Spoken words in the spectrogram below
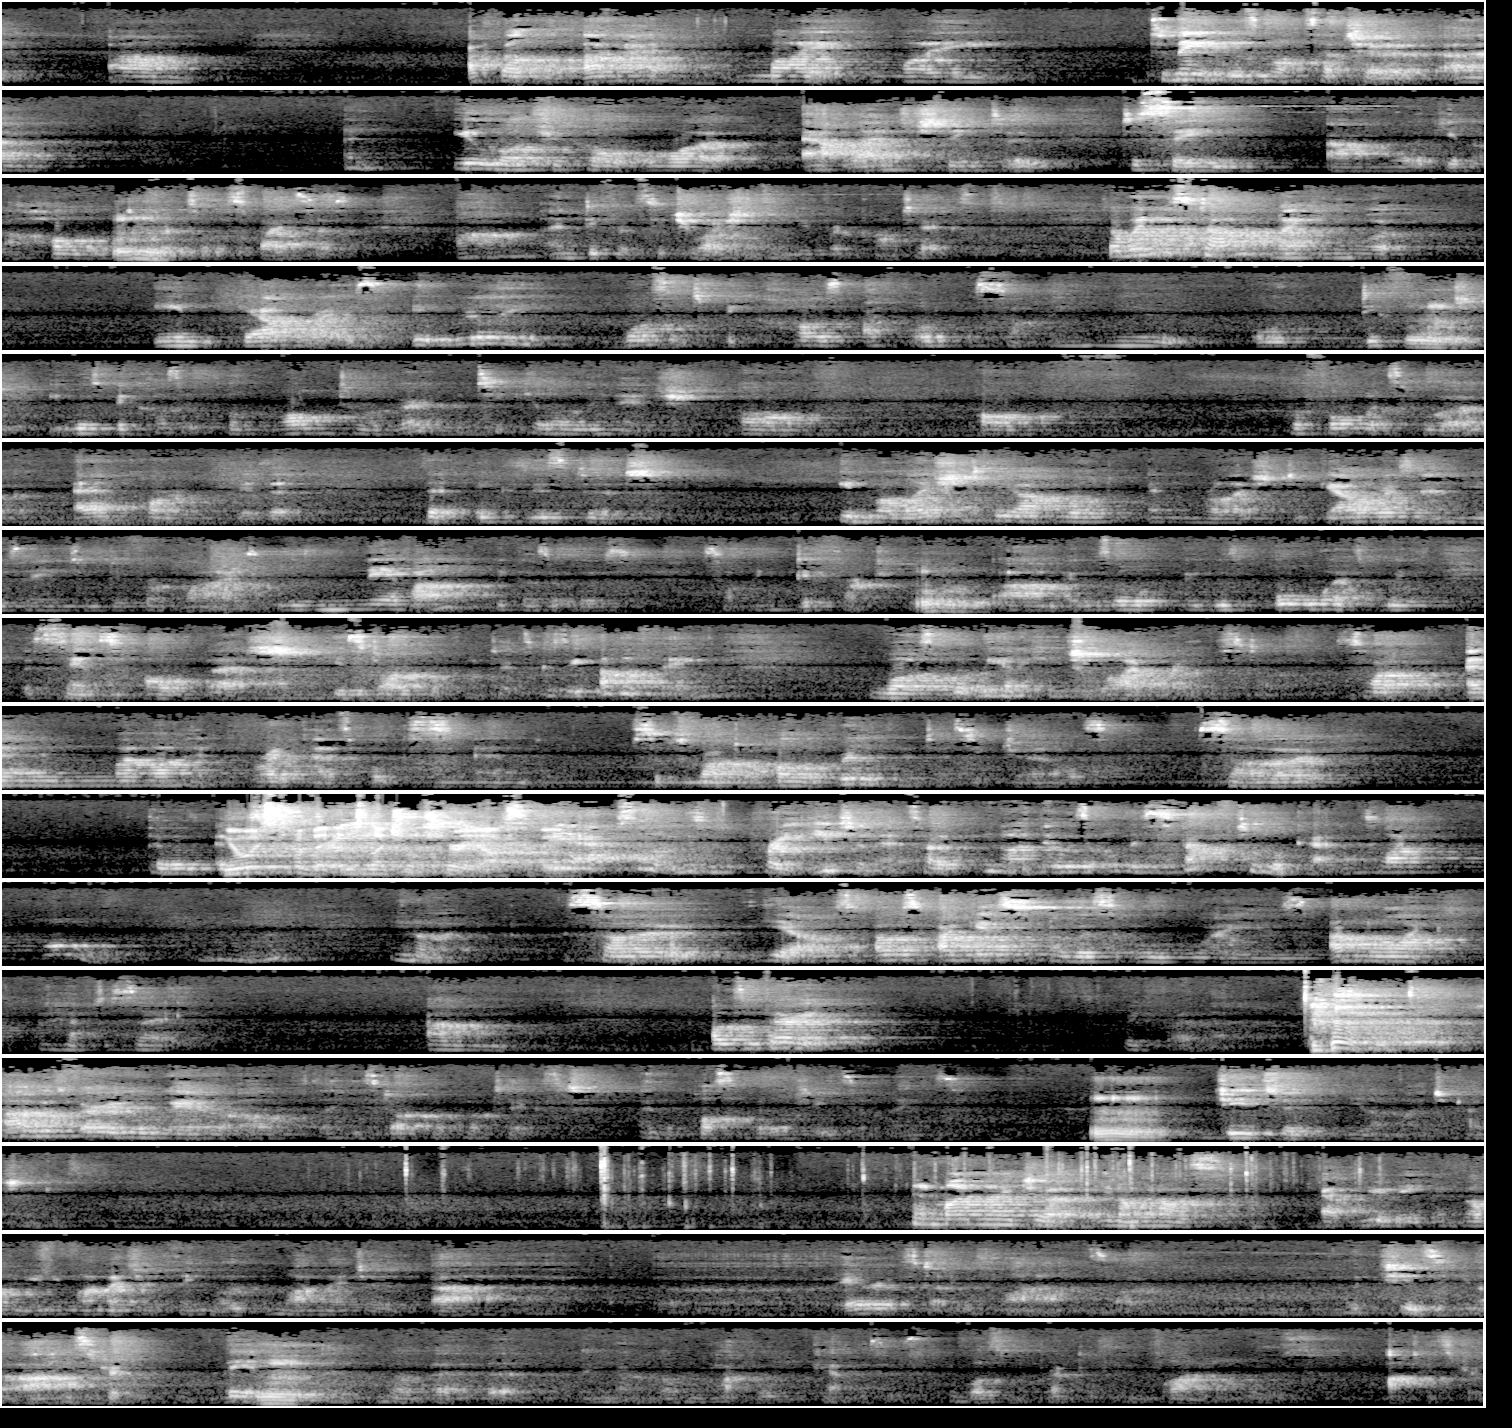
um, I felt that I had my my. To me, it was not such a um, an illogical or outlandish thing to to see um, work in a whole lot of different sort of spaces um, and different situations and different contexts. So when I started making work in galleries, it really wasn't because I thought it was something new or different. It was because it belonged to a very particular lineage of, of performance work and choreography that, that existed in relation to the art world and in relation to galleries and museums in different ways. It was never because it was something different. Um, it was all, it was always with a sense of that historical context. Because the other thing was that we had a huge library of stuff. So, and my mum had great dance books and subscribed to a whole of really fantastic journals. So there was It was for the intellectual curiosity. Yeah, absolutely. This was pre-internet, so you know there was all this stuff to look at. And it's like, oh, you know, you. So yeah, I was, I was, I guess I was always unlike. I have to say, um, I was a very. I was very aware of the historical context and the possibilities of things Mm. due to you know my education, I guess. And my major, you know, when I was at uni, at Melbourne Uni, my major thing was my major uh, uh, area of study was fine art, so which is you know art history. Then, Mm. and, well, at the you know Melbourne Parkville campuses, it wasn't a practice in fine art; it was art history.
